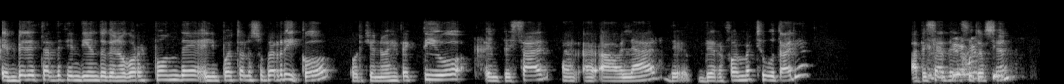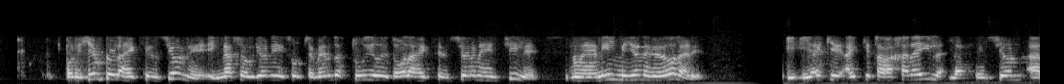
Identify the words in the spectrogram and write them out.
En vez de estar defendiendo que no corresponde el impuesto a los super ricos, porque no es efectivo, empezar a, hablar de, de reformas tributarias, a pesar de la situación. Por ejemplo, las exenciones. Ignacio Briones hizo un tremendo estudio de todas las exenciones en Chile, 9 mil millones de dólares. Y, hay que hay que trabajar ahí la, exención a,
